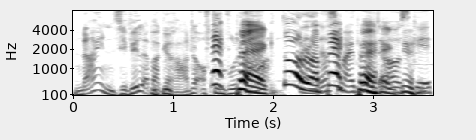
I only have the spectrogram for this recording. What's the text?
Nein, sie will aber gerade auf den Backpack, Vulkan. Dora, Wenn das mal gut Backpack. ausgeht.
